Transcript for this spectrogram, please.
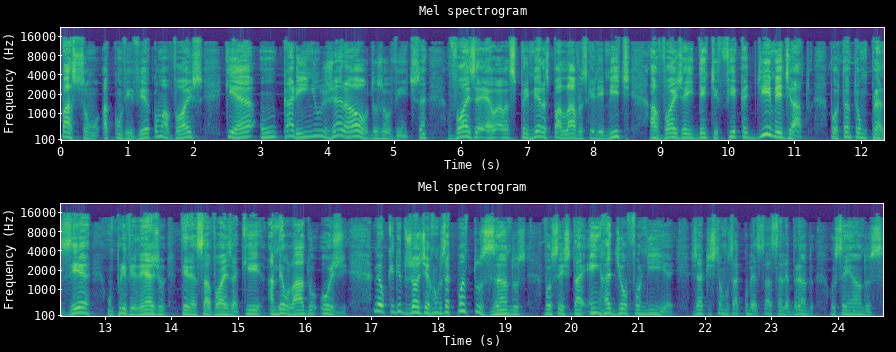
passam a conviver com uma voz que é um carinho geral dos ouvintes. Né? Voz, é, é, as primeiras palavras que ele emite, a voz já identifica de imediato. Portanto, é um prazer, um privilégio ter essa voz aqui a meu lado hoje. Meu querido Jorge Ramos, há quantos anos você está em radiofonia, já que estamos a começar celebrando os 100 anos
